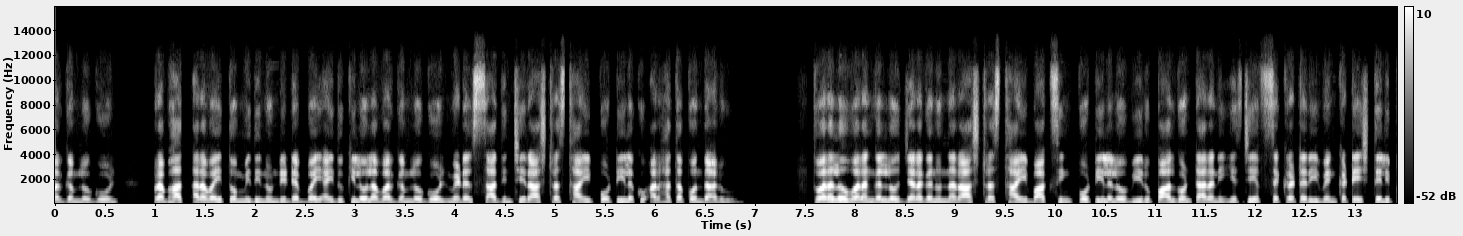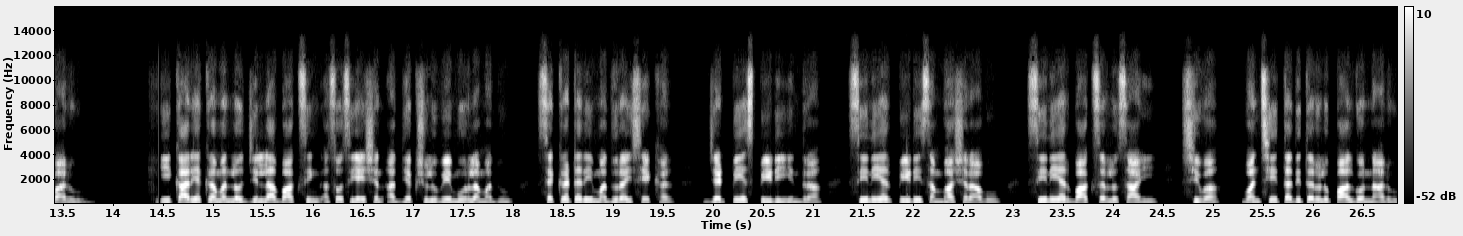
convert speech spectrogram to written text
వర్గంలో గోల్డ్ ప్రభాత్ అరవై తొమ్మిది నుండి డెబ్బై ఐదు కిలోల వర్గంలో గోల్డ్ మెడల్స్ సాధించి రాష్ట్ర స్థాయి పోటీలకు అర్హత పొందారు. త్వరలో వరంగల్లో జరగనున్న రాష్ట్ర స్థాయి బాక్సింగ్ పోటీలలో వీరు పాల్గొంటారని ఎస్జేఎఫ్ సెక్రటరీ వెంకటేష్ తెలిపారు. ఈ కార్యక్రమంలో జిల్లా బాక్సింగ్ అసోసియేషన్ అధ్యక్షులు Vemurla Madhu secretary Madhurai Shekhar ZPS PD Indra senior PD Sambhasharao senior బాక్సర్లు సాయి శివ వంశీ తదితరులు పాల్గొన్నారు.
